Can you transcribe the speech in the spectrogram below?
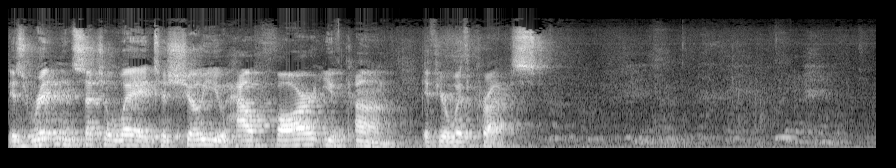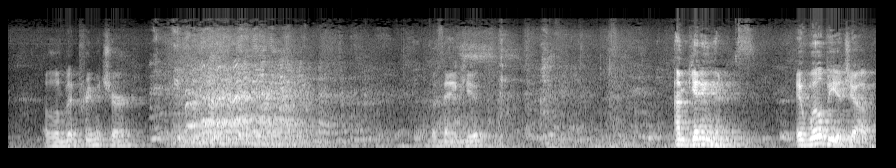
is written in such a way to show you how far you've come if you're with Christ. A little bit premature. but thank you. I'm getting there. It will be a joke.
